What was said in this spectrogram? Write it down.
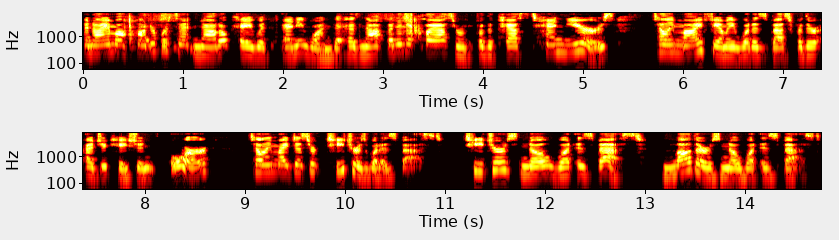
And I am 100% not okay with anyone that has not been in a classroom for the past 10 years telling my family what is best for their education or telling my district teachers what is best. Teachers know what is best. Mothers know what is best.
